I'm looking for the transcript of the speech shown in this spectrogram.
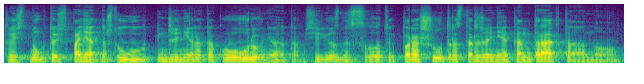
То есть, ну, то есть понятно, что у инженера такого уровня, там, серьезный золотой парашют, расторжение контракта, оно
